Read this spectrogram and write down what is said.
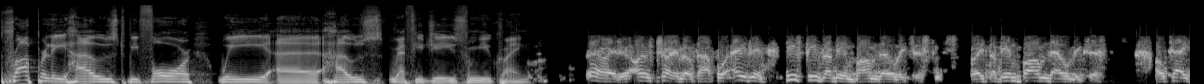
properly housed before we uh, house refugees from Ukraine? Adrian, I'm sorry about that, but Adrian, these people are being bombed out of existence, right? They're being bombed out of existence. Okay,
